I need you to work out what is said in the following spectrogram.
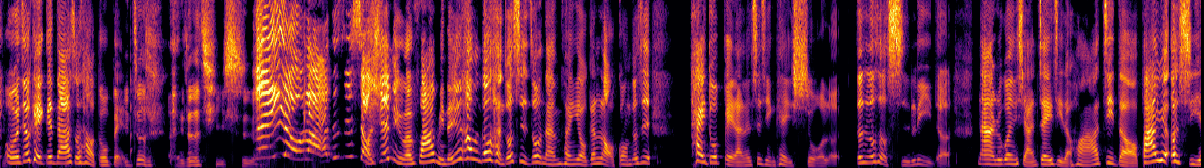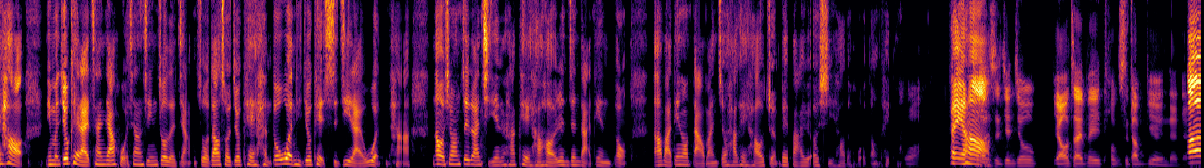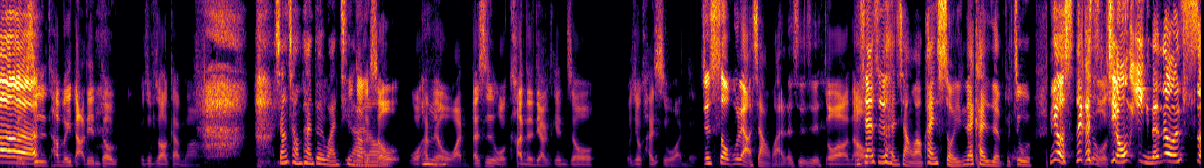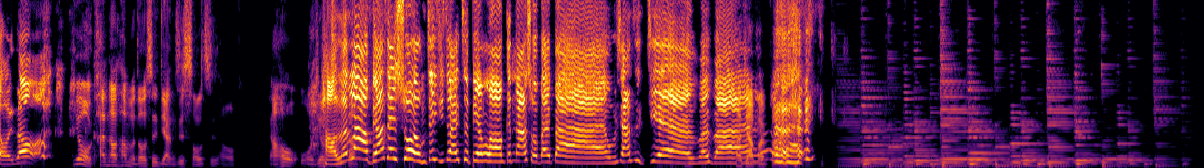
我们就可以跟大家说他有多北蓝。你这是你这是歧视啊。没有啦，这是小仙女们发明的，因为他们都很多狮子座男朋友跟老公都是太多北蓝的事情可以说了，这都是有实力的。那如果你喜欢这一集的话，要记得哦，八月二十一号你们就可以来参加火象星座的讲座，到时候就可以很多问题就可以实际来问他。那我希望这段期间他可以好好认真打电动，然后把电动打完之后，他可以好好准备八月二十一号的活动，可以吗？哇，可以哈。这段时间就不要再被同事当边缘人了。呃，每次他没打电动，我就不知道干嘛。香肠派对玩起来了。那个时候我还没有玩，嗯、但是我看了两天之后，我就开始玩了，就受不了想玩了，是不是？对啊。你现在是不是很想玩？我看你手已经在开始忍不住，你有那个酒瘾的那种手，你知道吗？因为我看到他们都是两只手指头，然后我就好了啦，不要再说了，我们这集就在这边喽，跟大家说拜拜，我们下次见，拜拜，大家拜拜。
